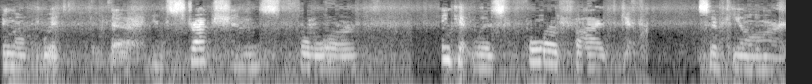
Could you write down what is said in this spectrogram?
came up with the instructions for, I think it was four or five different types of yarn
